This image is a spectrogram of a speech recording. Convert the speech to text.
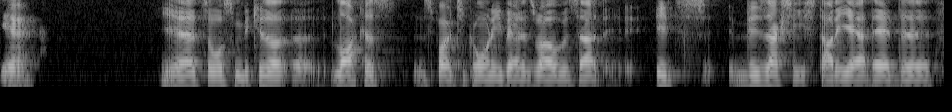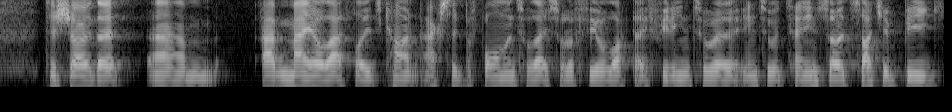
yeah. Yeah, it's awesome because, uh, like I spoke to Gawny about as well, was that it's there's actually a study out there to to show that um, uh, male athletes can't actually perform until they sort of feel like they fit into a into a team. So it's such a big,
